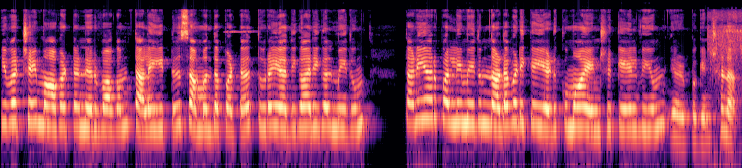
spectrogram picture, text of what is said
இவற்றை மாவட்ட நிர்வாகம் தலையிட்டு சம்பந்தப்பட்ட துறை அதிகாரிகள் மீதும் தனியார் பள்ளி மீதும் நடவடிக்கை எடுக்குமா என்ற கேள்வியும் எழுப்புகின்றனர்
